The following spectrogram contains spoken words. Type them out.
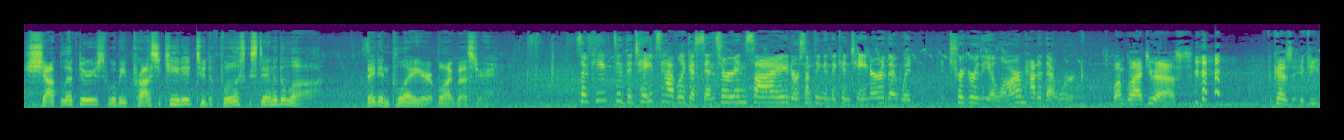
shoplifters will be prosecuted to the fullest extent of the law. They didn't play here at Blockbuster. So Keith, did the tapes have like a sensor inside or something in the container that would trigger the alarm? How did that work? Well, I'm glad you asked. because if you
